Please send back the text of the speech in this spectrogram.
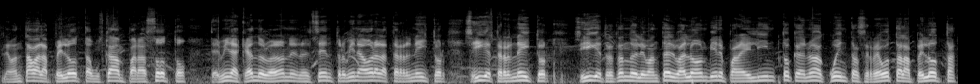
levantaba la pelota, buscaban para Soto, termina quedando el balón en el centro, viene ahora la Terrenator, sigue Terrenator, sigue tratando de levantar el balón, viene para Aileen, toca de nueva cuenta, se rebota la pelota,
